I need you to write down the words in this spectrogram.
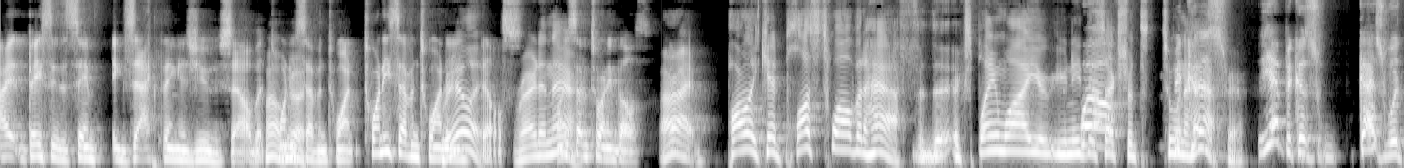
I basically the same exact thing as you, Sal, but Oh, good. 27 20 27 20 Really? Bills. Right in there. 27 20 Bills. All right. Parlay Kid plus 12 and a half. The- explain why you, you need this extra t- two and a half because- here. Yeah, because guys, with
